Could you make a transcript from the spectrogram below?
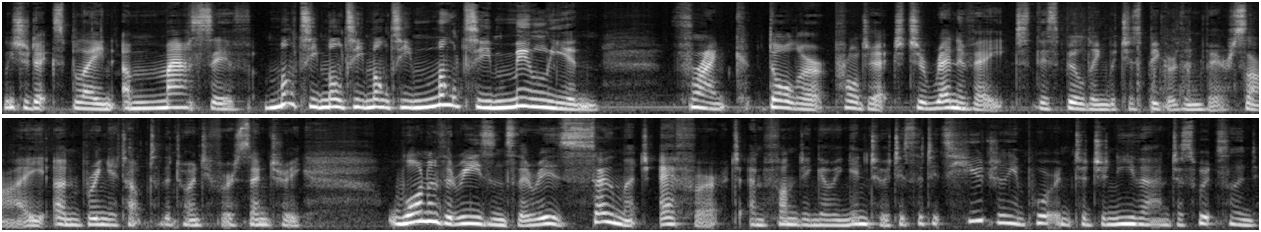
we should explain, a massive, multi, multi, multi, multi million franc dollar project to renovate this building, which is bigger than Versailles, and bring it up to the 21st century. One of the reasons there is so much effort and funding going into it is that it's hugely important to Geneva and to Switzerland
